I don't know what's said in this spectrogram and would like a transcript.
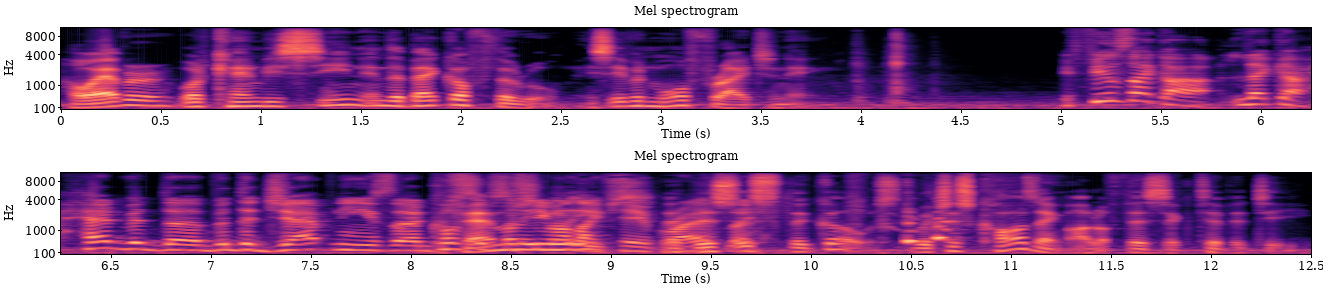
However, what can be seen in the back of the room is even more frightening. It feels like a like a head with the with the Japanese uh, Ghost of Tsushima like tape, right? this Like- is the ghost, which is causing all of this activity.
